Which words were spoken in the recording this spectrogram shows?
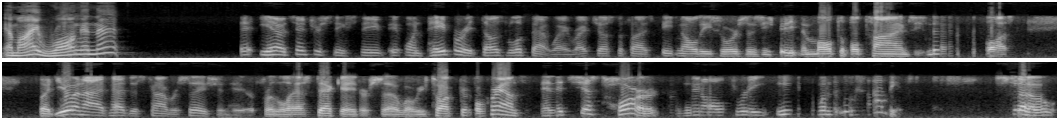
Am I wrong in that? It, you know, it's interesting, Steve. It, on paper, it does look that way, right? Justify's beating all these horses. He's beaten them multiple times. He's never lost. But you and I have had this conversation here for the last decade or so where we've talked Triple Crowns, and it's just hard to win all three, even when it looks obvious. So,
